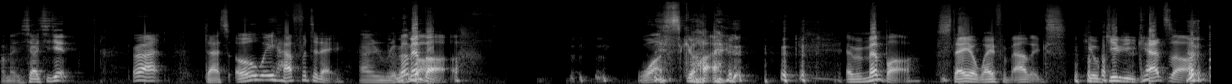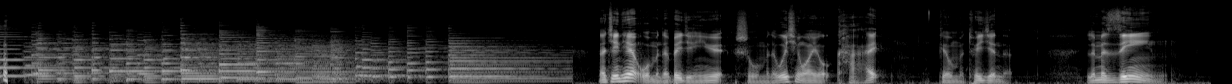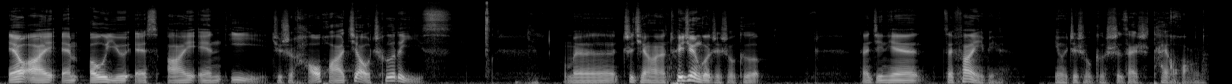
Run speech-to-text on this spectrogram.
我们下期见。 All right, that's all we have for today. And Remember, what? this guy. And remember, stay away from Alex. He'll give you cancer. 那今天我们的背景音乐是我们的微信网友凯给我们推荐的，limousine，L I M O U S I N E，就是豪华轿车的意思。我们之前好像推荐过这首歌，但今天再放一遍，因为这首歌实在是太黄了。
